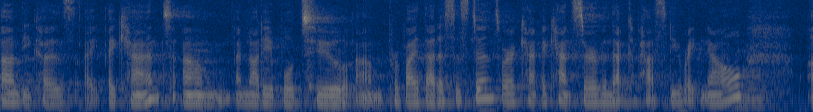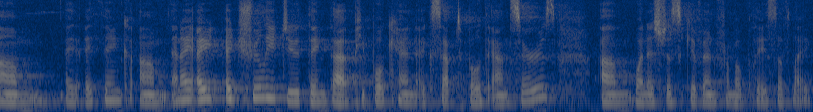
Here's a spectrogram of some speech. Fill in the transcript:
um, because I, I can't. Um, I'm not able to um, provide that assistance or I can't, I can't serve in that capacity right now. Um, I, I think, um, and I, I, truly do think that people can accept both answers um, when it's just given from a place of like,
